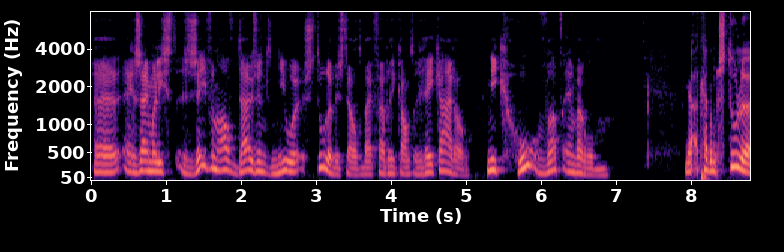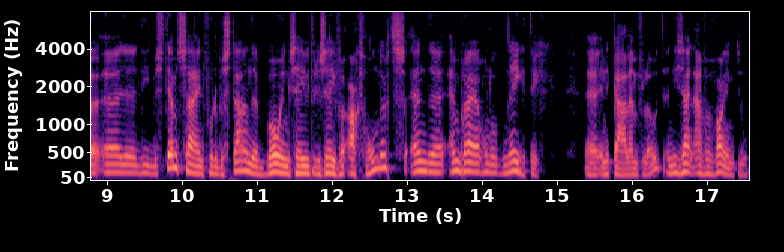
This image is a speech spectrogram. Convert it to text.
er zijn maar liefst 7.500 nieuwe stoelen besteld bij fabrikant Recaro. Niek, hoe, wat en waarom? Ja, het gaat om stoelen uh, die bestemd zijn voor de bestaande Boeing 737-800's en de Embraer 190 uh, in de KLM-vloot. En die zijn aan vervanging toe.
